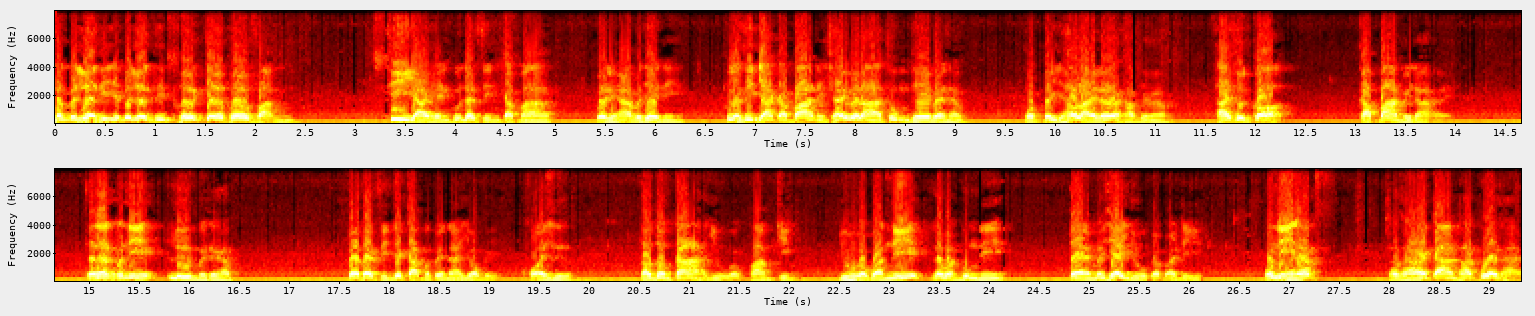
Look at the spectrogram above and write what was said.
มันเป็นเรื่องที่จะเป็นเรื่องที่เพ้อเจ้อเพ้อฝัน ที่อยากเห็นคุณทักษิณกลับมาบริหารประเทศนี้คุณทักษิณอยากกลับบ้านเนี่ยใช้เวลาทุ่มเทไปนะครับหมดไปเท่าไหร่แล้วล่ะครับใช่ไหมครับท้ายสุดก็กลับบ้านไม่ได้ฉะนั้นวันนี้ลืมไปเลยครับว่าทักษิณจะกลับมาเป็นนายกอีกขอให้ลืม เราต้องกล้าอยู่กับความจริง อยู่กับวันนี้และวันพรุ่งนี้ แต่ไม่ใช่อยู่กับอดีต วันนี้นะครับ สถานการณ์พรรคเพื่อไทย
